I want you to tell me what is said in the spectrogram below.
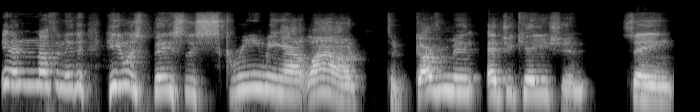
It had nothing to do. He was basically screaming out loud to government education saying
